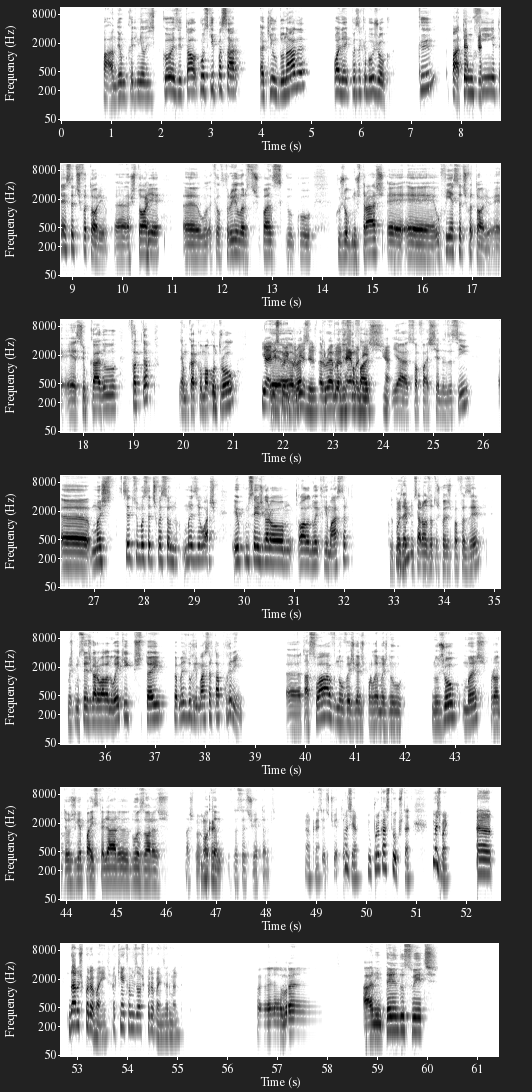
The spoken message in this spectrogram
pá, andei um bocadinho ali de coisa e tal, consegui passar aquilo do nada, olha, e depois acabou o jogo. Que, pá, tem um fim até satisfatório. Uh, a história, uh, aquele thriller, suspense que, o- que que o jogo nos traz, é, é- o fim é satisfatório. É, é assim um bocado fucked up, é um bocado como ao control. Yeah, era isso que eu ia É, para Re- dizer. A tipo, Remedy, só, Remedy, faz, yeah. yeah, só faz cenas assim, Uh, mas sentes uma satisfação. do- mas eu acho que eu comecei a jogar ao, ao Alan Wake Remastered, depois é Uhum. que começaram as outras coisas para fazer. Mas comecei a jogar o Alan Wake e gostei, pelo menos do remaster está porreirinho. Uh, Está suave, não vejo grandes problemas no, no jogo, mas pronto, eu joguei para aí se calhar uh, duas horas. Acho que não, ou Ok. tanto, não sei se joguei tanto. Ok. Se joguei tanto. Mas é, por acaso estou a gostar. Mas bem, ah, dar os parabéns. A quem é que vamos dar os parabéns, Armando? Parabéns à Nintendo Switch.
